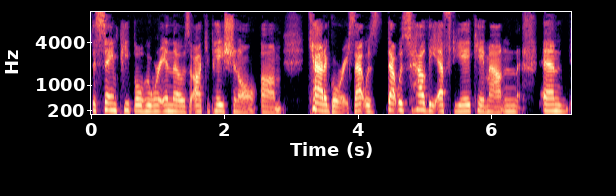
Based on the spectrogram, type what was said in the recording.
the same people who were in those occupational, um, categories. That was, that was how the FDA came out and, and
